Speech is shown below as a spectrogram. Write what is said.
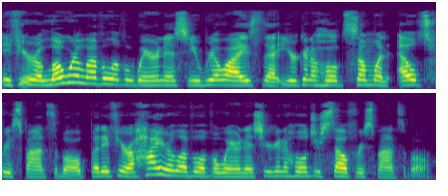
if you're a lower level of awareness, you realize that you're going to hold someone else responsible. But if you're a higher level of awareness, you're going to hold yourself responsible.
